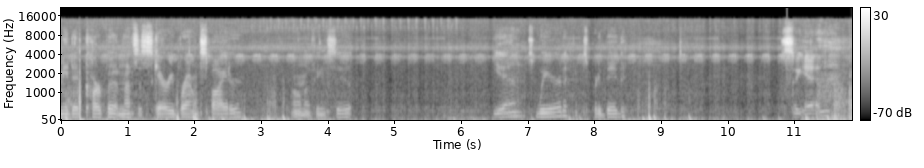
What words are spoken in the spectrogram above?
Me dead carpet, and that's a scary brown spider. Um, I don't know if you can see it. Yeah, it's weird. It's pretty big. So yeah.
